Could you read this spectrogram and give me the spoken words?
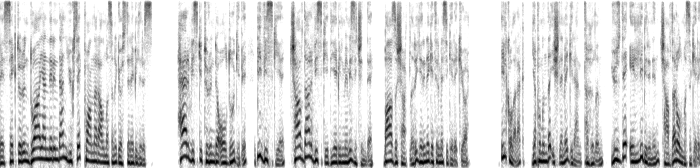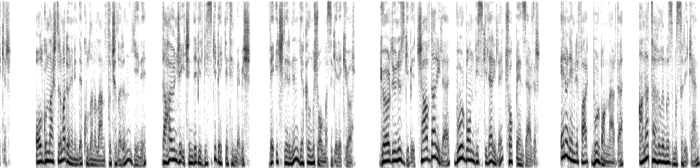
ve sektörün duayenlerinden yüksek puanlar almasını gösterebiliriz. Her viski türünde olduğu gibi bir viskiye Çavdar viski diyebilmemiz için de bazı şartları yerine getirmesi gerekiyor. İlk olarak yapımında işleme giren tahılın %51'inin çavdar olması gerekir. Olgunlaştırma döneminde kullanılan fıçıların yeni, daha önce içinde bir viski bekletilmemiş ve içlerinin yakılmış olması gerekiyor. Gördüğünüz gibi çavdar ile bourbon viskiler ile çok benzerdir. En önemli fark bourbonlarda ana tahılımız mısır iken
